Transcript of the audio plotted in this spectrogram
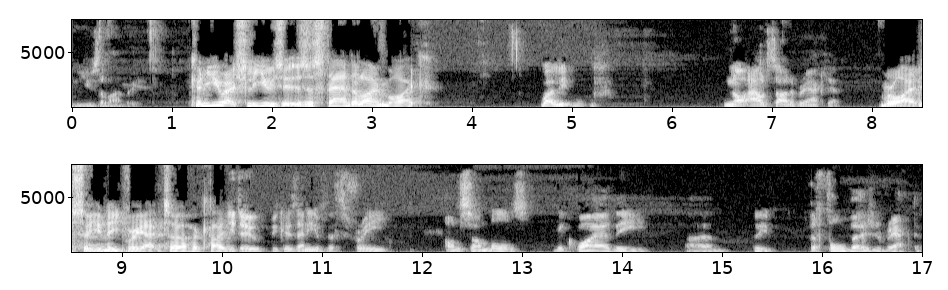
the user library. Can you actually use it as a standalone mic? Well, it, not outside of Reaktor. Right, so you need Reaktor, okay. You do because any of the three ensembles require the um, the the full version of Reaktor.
